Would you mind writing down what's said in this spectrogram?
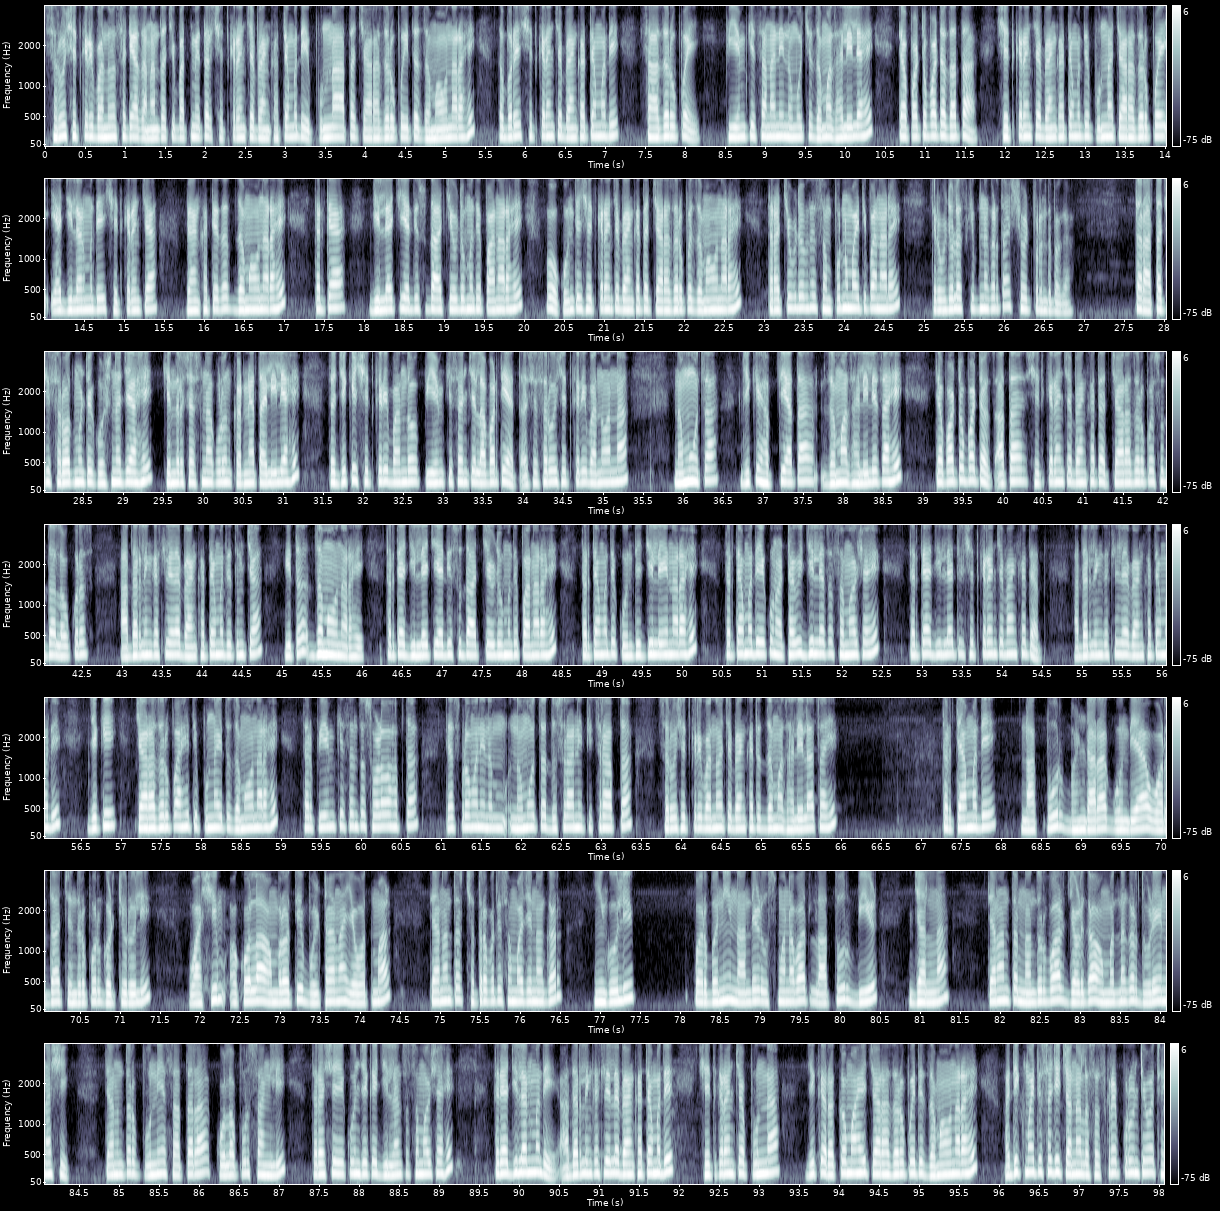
सर्व शेतकरी बांधवांसाठी आज आनंदाची बातमी तर शेतकऱ्यांच्या बँक खात्यामध्ये पुन्हा आता चार हजार रुपये इथं जमा होणार आहे. तर बरेच शेतकऱ्यांच्या बँक खात्यामध्ये सहा हजार रुपये पी एम किसान आणि जमा झालेले आहे. त्या पाठोपाठच आता शेतकऱ्यांच्या बँक खात्यामध्ये पुन्हा चार हजार रुपये या जिल्ह्यांमध्ये शेतकऱ्यांच्या बँक खात्यातच जमा होणार आहे. तर त्या जिल्ह्याची यादीसुद्धा आजच्या व्हिडिओमध्ये पाहणार आहे. व कोणत्या शेतकऱ्यांच्या बँक खात्यात चार हजार रुपये जमा होणार आहे? तर आजच्या व्हिडिओमध्ये संपूर्ण माहिती पाहणार आहे. तर व्हिडिओला स्किप न करता शेवटपर्यंत बघा. तर आताची सर्वात मोठी घोषणा जी आहे केंद्र शासनाकडून करण्यात आलेली आहे. तर जे काही शेतकरी बांधव पी एम किसानचे लाभार्थी आहेत असे सर्व शेतकरी बांधवांना नमोचा जे काही हप्ते आता जमा झालेलेच आहे. त्या पाठोपाठच आता शेतकऱ्यांच्या बँक खात्यात चार हजार रुपयेसुद्धा लवकरच आधार लिंक असलेल्या बँक खात्यामध्ये तुमच्या इथं जमा होणार आहे. तर त्या जिल्ह्याची यादीसुद्धा आजच्या व्हिडिओमध्ये पाहणार आहे. तर त्यामध्ये कोणते जिल्हे येणार आहे? तर त्यामध्ये एकूण अठ्ठावीस जिल्ह्याचा समावेश आहे. तर त्या जिल्ह्यातील शेतकऱ्यांच्या बँक खात्यात आधार लिंक असलेल्या बँक खात्यामध्ये जे की चार हजार रुपये आहे ते पुन्हा इथं जमा होणार आहे. तर पी एम किसानचा सोळावा हप्ता त्याचप्रमाणे नम नमोचा दुसरा आणि तिसरा हप्ता सर्व शेतकरी बांधवांच्या बँक खात्यात जमा झालेलाच आहे. तर त्यामध्ये नागपूर भंडारा गोंदिया वर्धा चंद्रपूर गडचिरोली वाशिम अकोला अमरावती बुलढाणा यवतमाळ त्यानंतर छत्रपती संभाजीनगर हिंगोली परभणी नांदेड उस्मानाबाद लातूर बीड जालना त्यानंतर नंदुरबार जळगाव अहमदनगर धुळे नाशिक. त्यानंतर पुणे सातारा कोल्हापूर सांगली तर असे एकूण जे काही जिल्ह्यांचा समावेश आहे तर या जिल्ह्यांमध्ये आधार लिंक असलेल्या बँक खात्यामध्ये शेतकऱ्यांच्या पुन्हा जी काही रक्कम आहे चार हजार रुपये ते जमा होणार आहे. अधिक माहितीसाठी चॅनलला सबस्क्राईब करून ठेवा. थँक्यू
